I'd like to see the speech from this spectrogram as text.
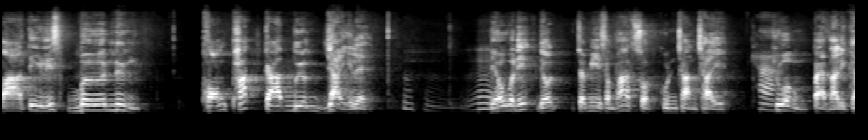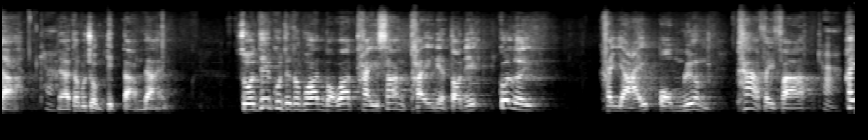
ปาร์ตี้ลิสต์เบอร์หนึ่งของพรรคการเมืองใหญ่เลย เดี๋ยววันนี้เดี๋ยวจะมีสัมภาษณ์สดคุณชันชัยค่ะช่วง 8 นาฬิกาค่ะนะท่านผู้ชมติดตามได้ ส่วนที่คุณจตุพรบอกว่าไทยสร้างไทยเนี่ยตอนนี้ก็เลยขยายปมเรื่องค่าไฟฟ้าค่ะให้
